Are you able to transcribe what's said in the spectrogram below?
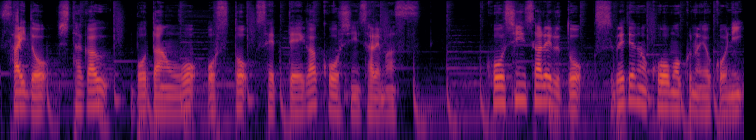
再度従うボタンを押すと設定が更新されます。更新されると全ての項目の横に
